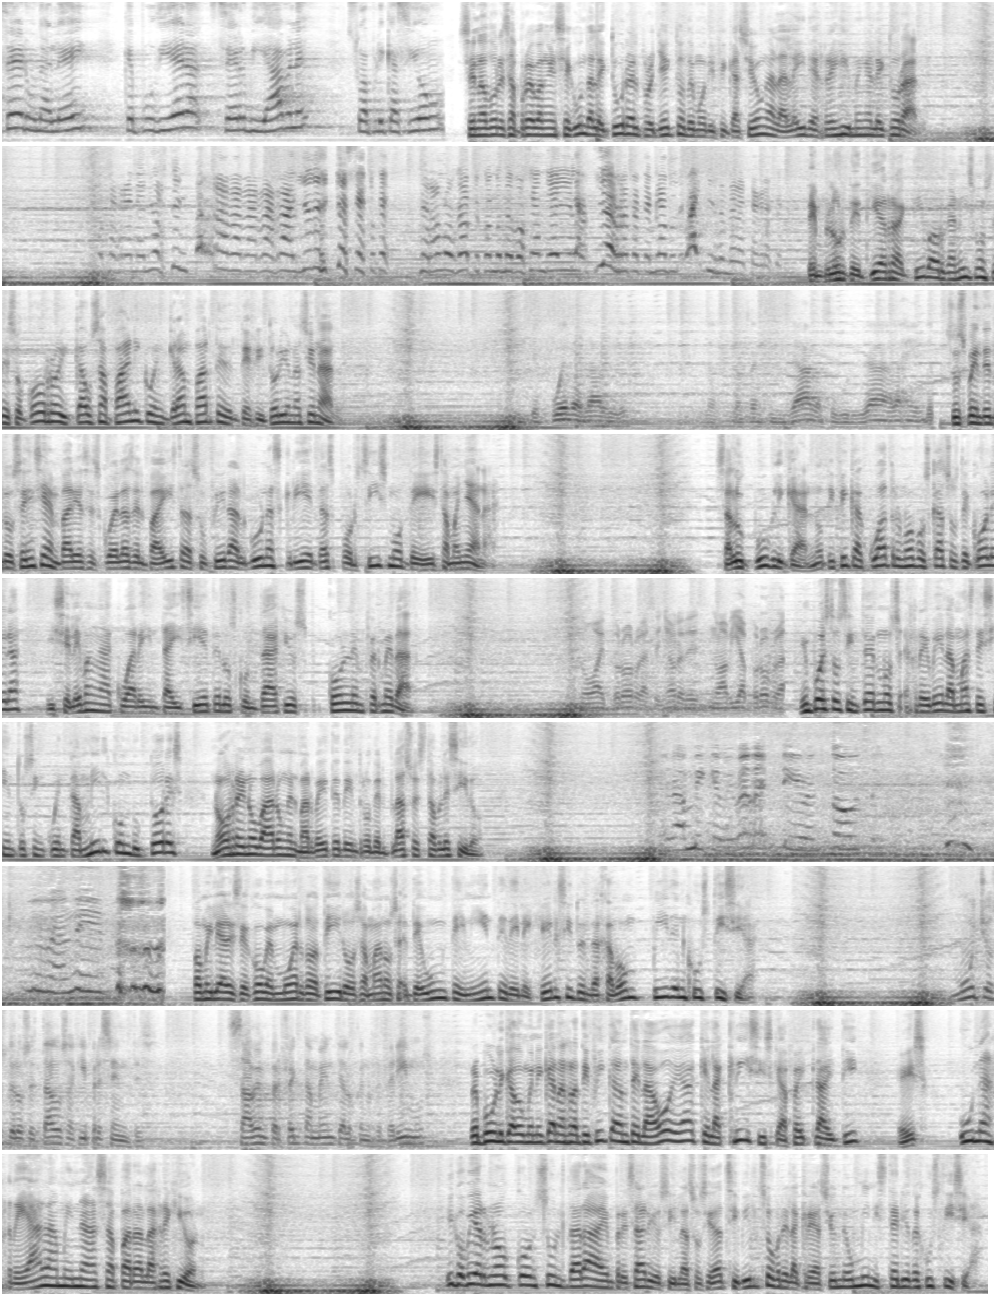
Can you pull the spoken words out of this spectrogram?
hacer una ley que pudiera ser viable su aplicación. Senadores aprueban en segunda lectura el proyecto de modificación a la ley de régimen electoral. Yo dije, ¿qué es esto? ¿Qué? ¿Serán los gatos cuando me vocean de ahí y la tierra está temblando? ¡Ay, Virgen de la Gracia! Temblor de tierra activa organismos de socorro y causa pánico en gran parte del territorio nacional. Que pueda darle tranquilidad, la seguridad a la gente. Suspenden docencia en varias escuelas del país tras sufrir algunas grietas por sismo de esta mañana. Salud Pública notifica cuatro nuevos casos de cólera y se elevan a 47 los contagios con la enfermedad. No hay prórroga, señores, no había prórroga. Impuestos Internos revela más de 150 mil conductores no renovaron el marbete dentro del plazo establecido. Familiares de joven muerto a tiros a manos de un teniente del ejército en Dajabón piden justicia. Muchos de los estados aquí presentes saben perfectamente a lo que nos referimos. República Dominicana ratifica ante la OEA que la crisis que afecta a Haití es una real amenaza para la región. Y gobierno consultará a empresarios y la sociedad civil sobre la creación de un Ministerio de Justicia.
